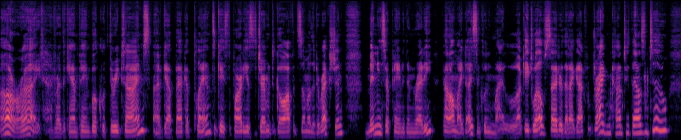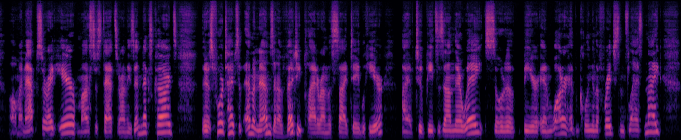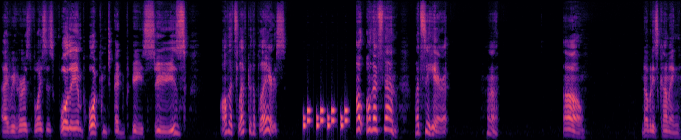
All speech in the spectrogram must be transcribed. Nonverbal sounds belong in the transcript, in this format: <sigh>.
All right. I've read the campaign booklet three times. I've got backup plans in case the party is determined to go off in some other direction. Minis are painted and ready. Got all my dice, including my lucky 12 sider that I got from DragonCon 2002. All my maps are right here. Monster stats are on these index cards. There's four types of M&Ms and a veggie platter on the side table here. I have two pizzas on their way. Soda, beer, and water have been cooling in the fridge since last night. I've rehearsed voices for the important NPCs. All that's left are the players. Oh, oh, that's them. Let's see here. Huh. Oh. Nobody's coming.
